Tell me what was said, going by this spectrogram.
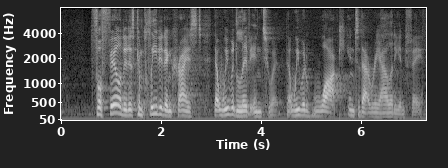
fulfilled, it is completed in Christ, that we would live into it, that we would walk into that reality in faith.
